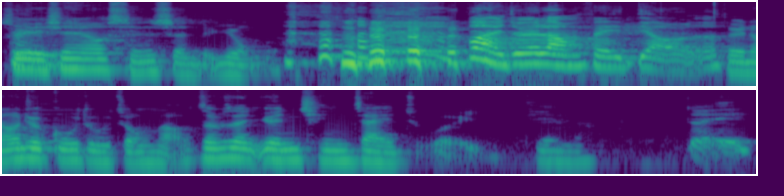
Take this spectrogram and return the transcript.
所以现在要省省的用，不然就会浪费掉了。对，然后就孤独终老，这不是冤亲债主而已。天哪！对，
